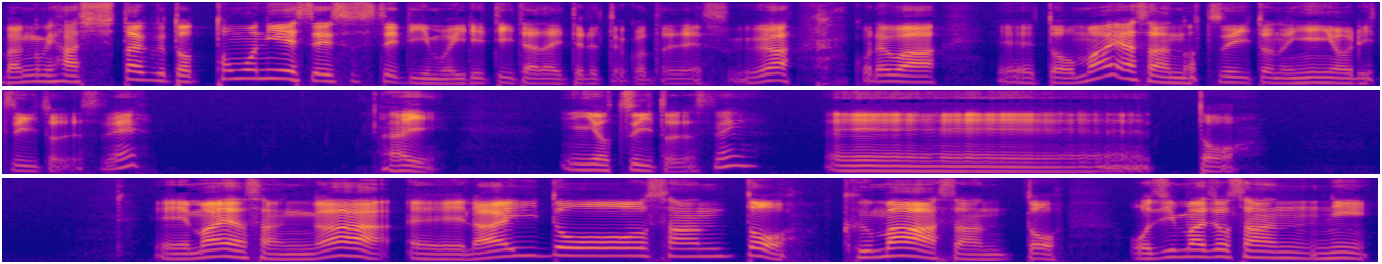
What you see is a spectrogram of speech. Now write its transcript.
番組ハッシュタグとともに SS ステディも入れていただいているということですが、これは、えっ、ー、と、マーヤさんのツイートの引用リツイートですね。はい。引用ツイートですね。えー、っと、えー、マヤさんが、えー、ライドさんとクマーさんとおじまじょさんに、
